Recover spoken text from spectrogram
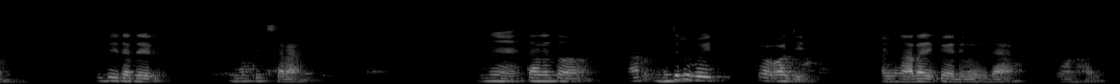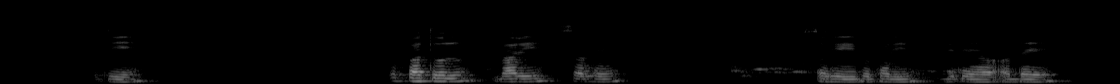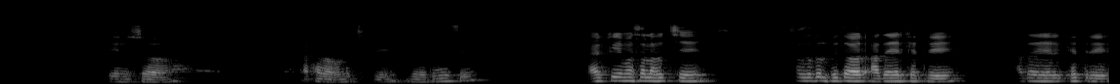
যদি তাদের সম্মতি ছাড়া নেয়, তাহলে তো তার নিজের উপরই তো অজীব একজন আদায় করে দেবো এটা কেমন হয়? এটি তোফাতুল বাড়ি সরহে সহি বুখারি দ্বিতীয় অধ্যায়ে তিনশো আঠারো অনুচ্ছেদে বর্ণিত হয়েছে। আরেকটি মশালা হচ্ছে সদতুল ফিতর আদায়ের ক্ষেত্রে আদায়ের ক্ষেত্রে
